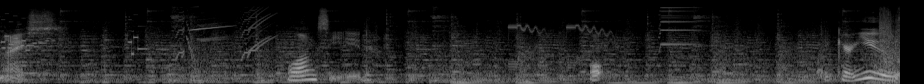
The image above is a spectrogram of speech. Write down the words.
Nice. Long seed. Oh. Take care of you.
